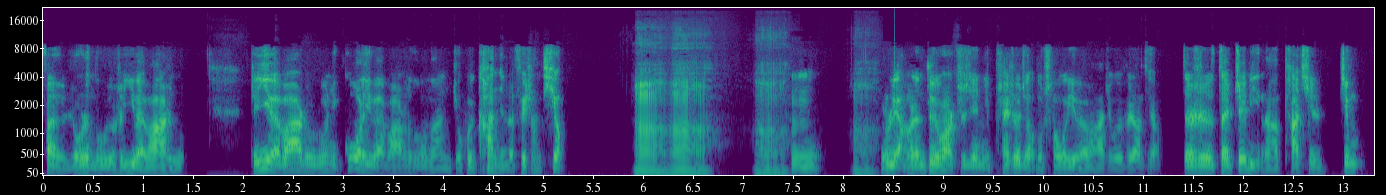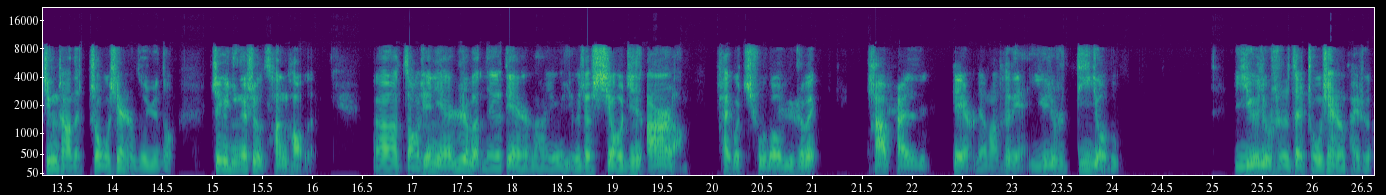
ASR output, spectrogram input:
范围容忍度就是一百八十度。这一百八十度，如果你过了一百八十度呢，你就会看起来非常跳。啊啊啊嗯，啊如果两个人对话之间，你拍摄角度超过一百八，就会非常跳。但是在这里呢，它其实经经常在轴线上做运动，这个应该是有参考的。呃，早些年日本那个电影呢，有一个叫小金安二郎拍过《秋刀鱼之味》，他拍的电影两大特点，一个就是低角度，一个就是在轴线上拍摄。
